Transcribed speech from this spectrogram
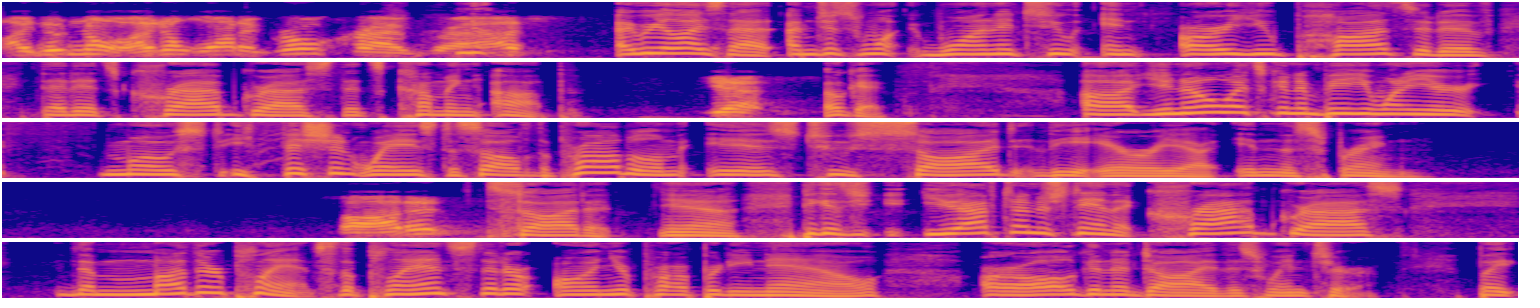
I don't know. I don't want to grow crabgrass. I realize that. I'm just wa- wanted to. And are you positive that it's crabgrass that's coming up? Yes. Okay. Uh, you know what's going to be one of your most efficient ways to solve the problem is to sod the area in the spring. Sod it. Sod it, yeah. Because you have to understand that crabgrass, the mother plants, the plants that are on your property now, are all going to die this winter. But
